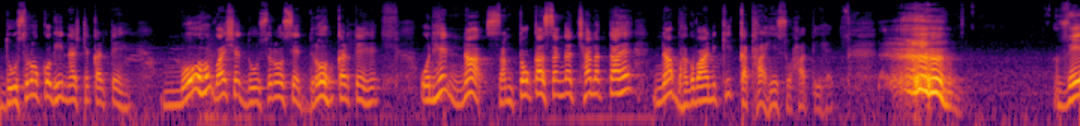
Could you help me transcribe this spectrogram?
दूसरों को भी नष्ट करते हैं, मोहवश दूसरों से द्रोह करते हैं। उन्हें न संतों का संग अच्छा लगता है, न भगवान की कथा ही सुहाती है। वे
